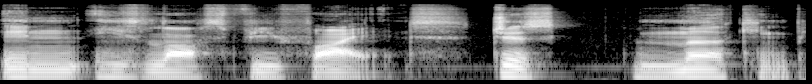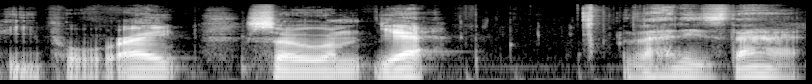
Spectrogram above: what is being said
in his last few fights. Just murking people, right? So um yeah, that is that.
